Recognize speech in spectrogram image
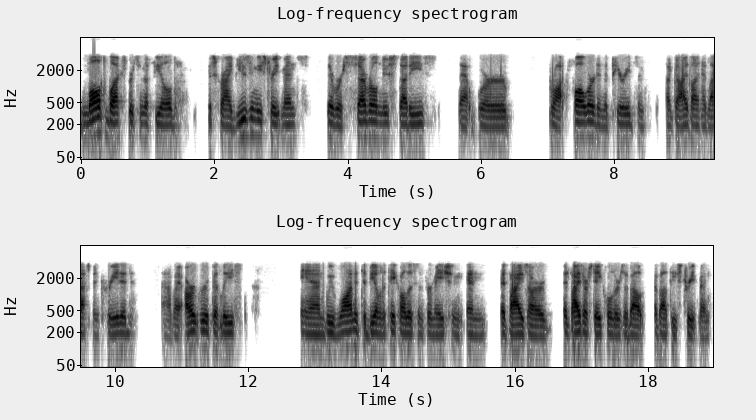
multiple experts in the field described using these treatments there were several new studies that were brought forward in the period since a guideline had last been created uh, by our group at least and we wanted to be able to take all this information and advise our advise our stakeholders about about these treatments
